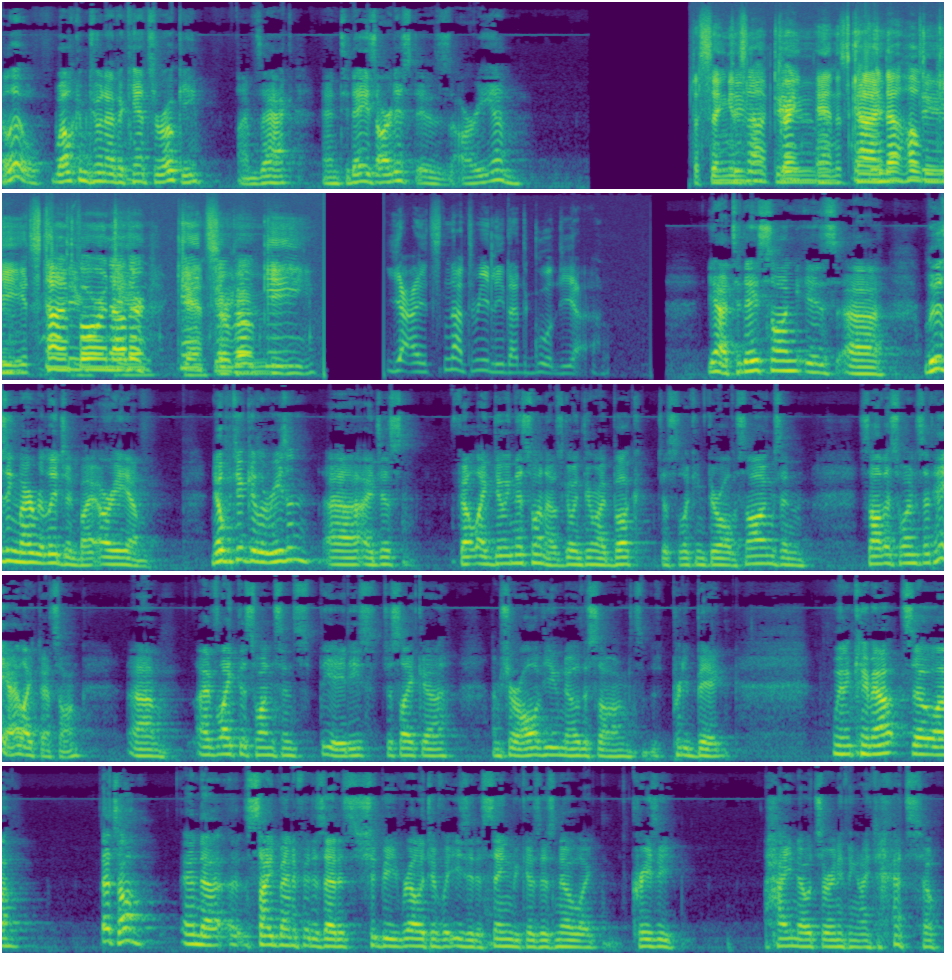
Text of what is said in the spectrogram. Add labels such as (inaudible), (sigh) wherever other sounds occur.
Hello, welcome to another Canceroke. I'm Zach, and today's artist is REM. The singing's not great and it's kinda hokey. It's time for another Canceroke. Yeah, it's not really that good, yeah. Yeah, today's song is uh, Losing My Religion by REM. No particular reason. Uh, I just felt like doing this one. I was going through my book, just looking through all the songs and saw this one and said, hey, I like that song. Um, I've liked this one since the 80s, just like uh, I'm sure all of you know the song. It's pretty big when it came out. So uh, that's all. And uh, side benefit is that it should be relatively easy to sing because there's no like crazy high notes or anything like (laughs) that. So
